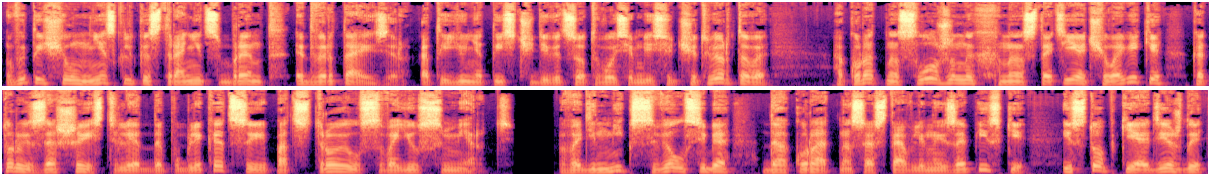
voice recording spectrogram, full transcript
вытащил несколько страниц бренд «Эдвертайзер» от июня 1984 аккуратно сложенных на статье о человеке, который за шесть лет до публикации подстроил свою смерть в один миг свел себя до аккуратно составленной записки и стопки одежды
